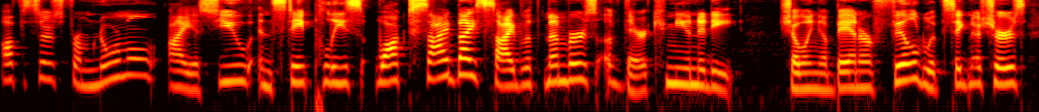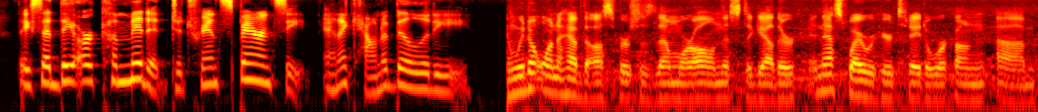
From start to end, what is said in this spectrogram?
Officers from Normal, ISU, and state police walked side by side with members of their community. Showing a banner filled with signatures, they said they are committed to transparency and accountability. And we don't want to have the us versus them. We're all in this together. And that's why we're here today to work on um,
